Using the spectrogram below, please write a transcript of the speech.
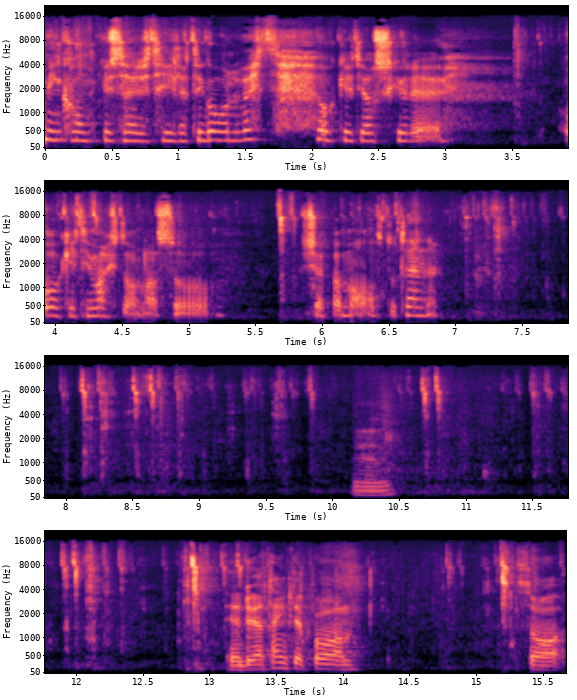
min kompis hade trillat i golvet och att jag skulle åka till McDonalds och köpa mat åt henne. Mm. Eh, du, jag tänkte på, sa,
